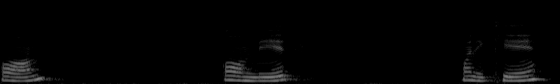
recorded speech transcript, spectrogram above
10 11 12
